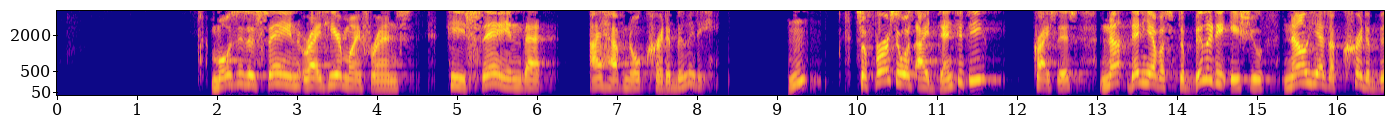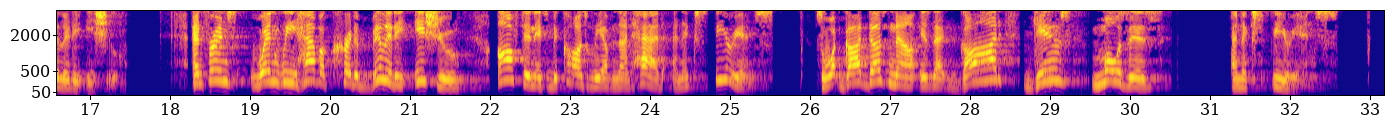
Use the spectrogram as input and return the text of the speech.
Moses is saying right here, my friends, he's saying that I have no credibility. Hmm? So first it was identity crisis. Then he have a stability issue. Now he has a credibility issue. And friends, when we have a credibility issue, often it's because we have not had an experience. So what God does now is that God gives Moses an experience.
